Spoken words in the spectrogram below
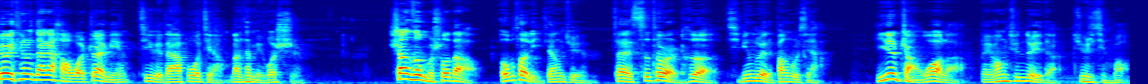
各位听众，大家好，我是拽明，继续给大家播讲《漫谈美国史》。上次我们说到，罗伯特·李将军在斯图尔特骑兵队的帮助下，已经掌握了北方军队的军事情报。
